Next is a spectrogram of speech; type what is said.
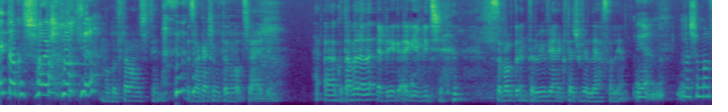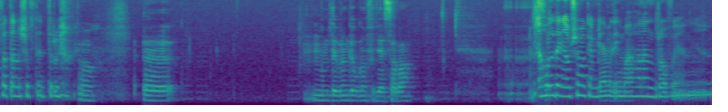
أنت ما كنتش بتتفرج على الماتش ده. ما كنت بتابع ماتش تاني بس بعد كده شفت الماتش عادي. أنا كنت عمال انقل أجي شمال. بس برضه interview يعني كنت أشوف اللي هيحصل يعني. يعني عشان المرة اللي فاتت أنا شفت interview آه. آه، دي بروين جاب جون في الدقيقة السابعه هولدنج أنا مش عارفه كان بيعمل إيه مع هالاند برافو يعني.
